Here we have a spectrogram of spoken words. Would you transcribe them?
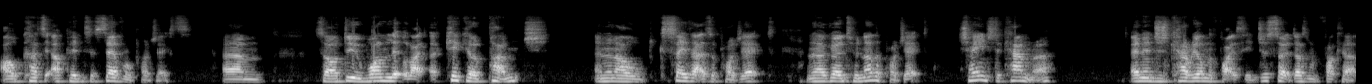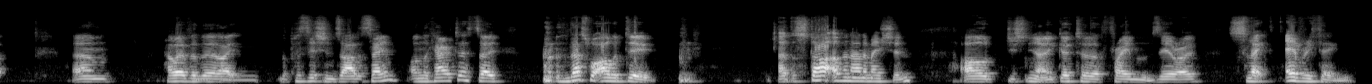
I'll cut it up into several projects. Um, so I'll do one little like a kick and a punch, and then I'll save that as a project and then I'll go into another project, change the camera, and then just carry on the fight scene, just so it doesn't fuck up. Um, however, the like the positions are the same on the character, so that's what I would do. At the start of an animation, I'll just you know go to frame zero, select everything,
